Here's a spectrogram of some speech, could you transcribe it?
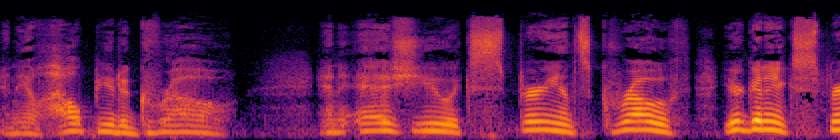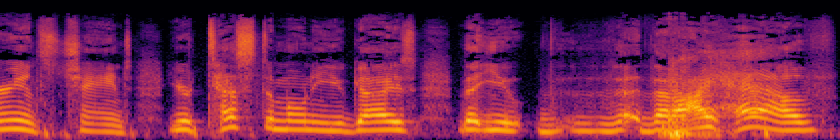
And he'll help you to grow. And as you experience growth, you're going to experience change. Your testimony, you guys, that you th- that I have,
